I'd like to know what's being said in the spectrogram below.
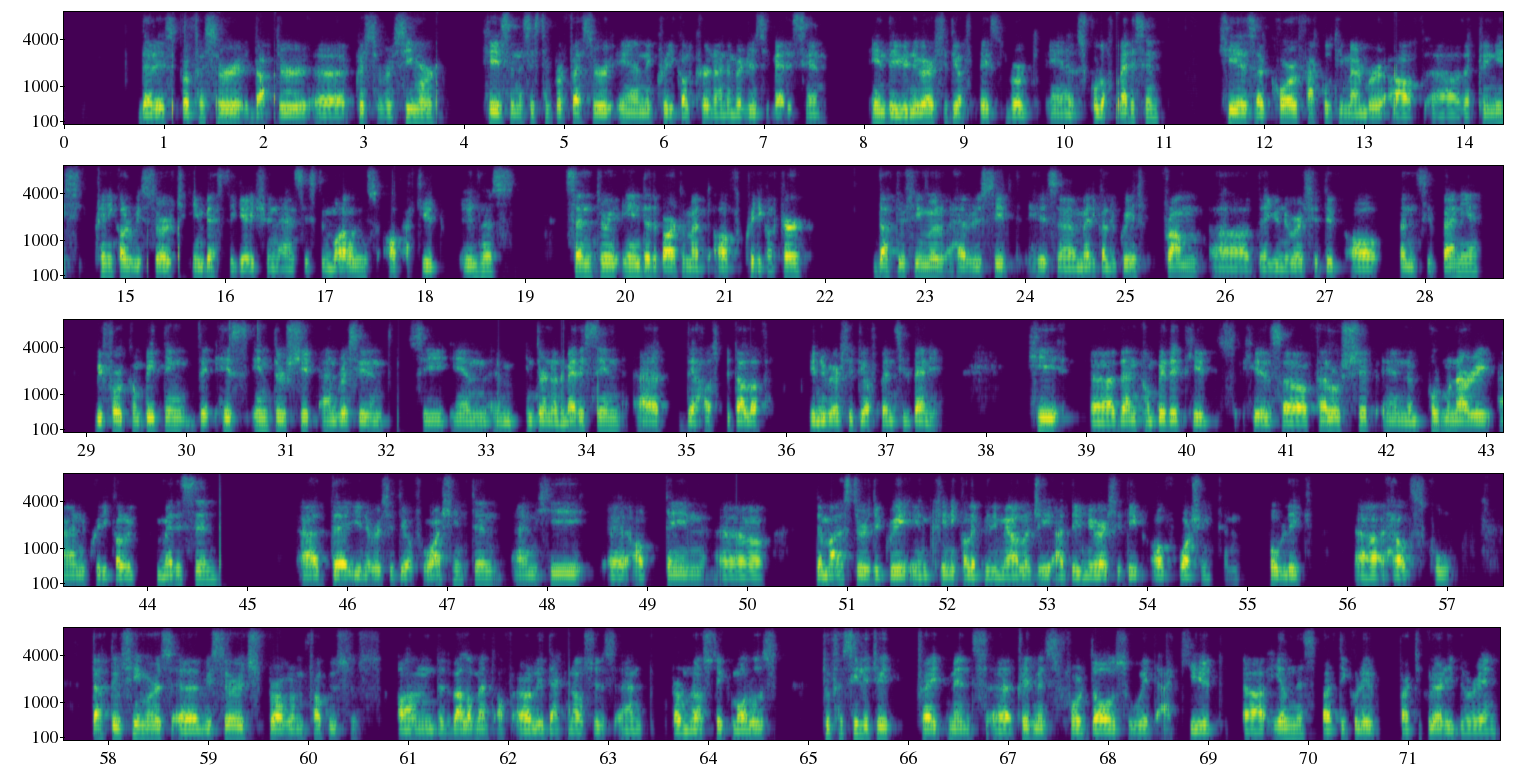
that is Professor Dr. Uh, Christopher Seymour. He is an assistant professor in critical care and emergency medicine in the University of Pittsburgh School of Medicine. He is a core faculty member of uh, the Clinic- Clinical Research, Investigation, and System Modeling of Acute Illness Center in the Department of Critical Care. Dr. Seymour has received his uh, medical degrees from uh, the University of Pennsylvania before completing the, his internship and residency in, in, internal medicine at the Hospital of University of Pennsylvania. He uh, then completed his, his uh, fellowship in pulmonary and critical medicine at the University of Washington, and he uh, obtained uh, the master's degree in clinical epidemiology at the University of Washington Public uh, Health School. Dr. Seymour's uh, research program focuses on the development of early diagnosis and prognostic models to facilitate treatments uh, treatments for those with acute uh, illness, particularly particularly during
